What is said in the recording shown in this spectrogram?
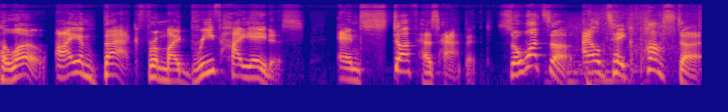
Hello, I am back from my brief hiatus, and stuff has happened. So, what's up? I'll take pasta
